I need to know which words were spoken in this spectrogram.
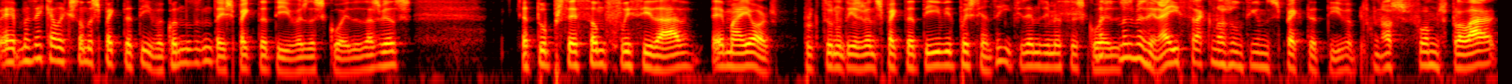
é? Mas é aquela questão da expectativa. Quando tu não tens expectativas das coisas, às vezes a tua percepção de felicidade é maior. Porque tu não tinhas grande expectativa e depois sentes, "Ei, fizemos imensas Mas, coisas. mas imagina, aí será que nós não tínhamos expectativa? Porque nós fomos para lá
